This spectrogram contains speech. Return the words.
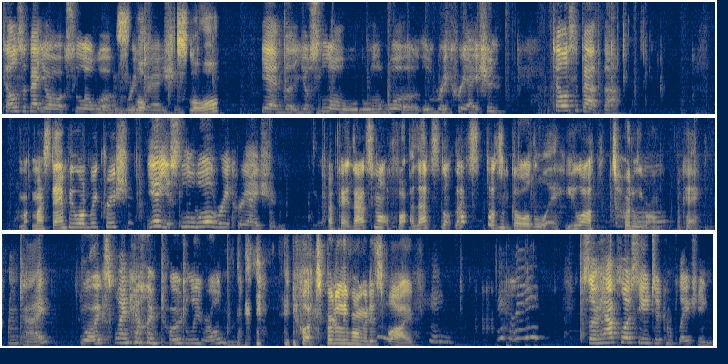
Tell us about your Slow- recreation. Slow. Yeah, the your slow recreation. Tell us about that. My, my Stampy World recreation. Yeah, your world recreation. Okay, that's not far. That's not. That doesn't go all the way. You are totally wrong. Okay, Okay. Well, explain how I'm totally wrong. you are totally wrong. It is five. So, how close are you to completion?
